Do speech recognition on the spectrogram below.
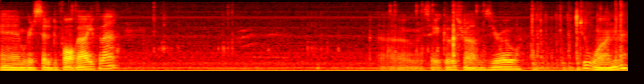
And we're going to set a default value for that. Uh, say it goes from 0 to 1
